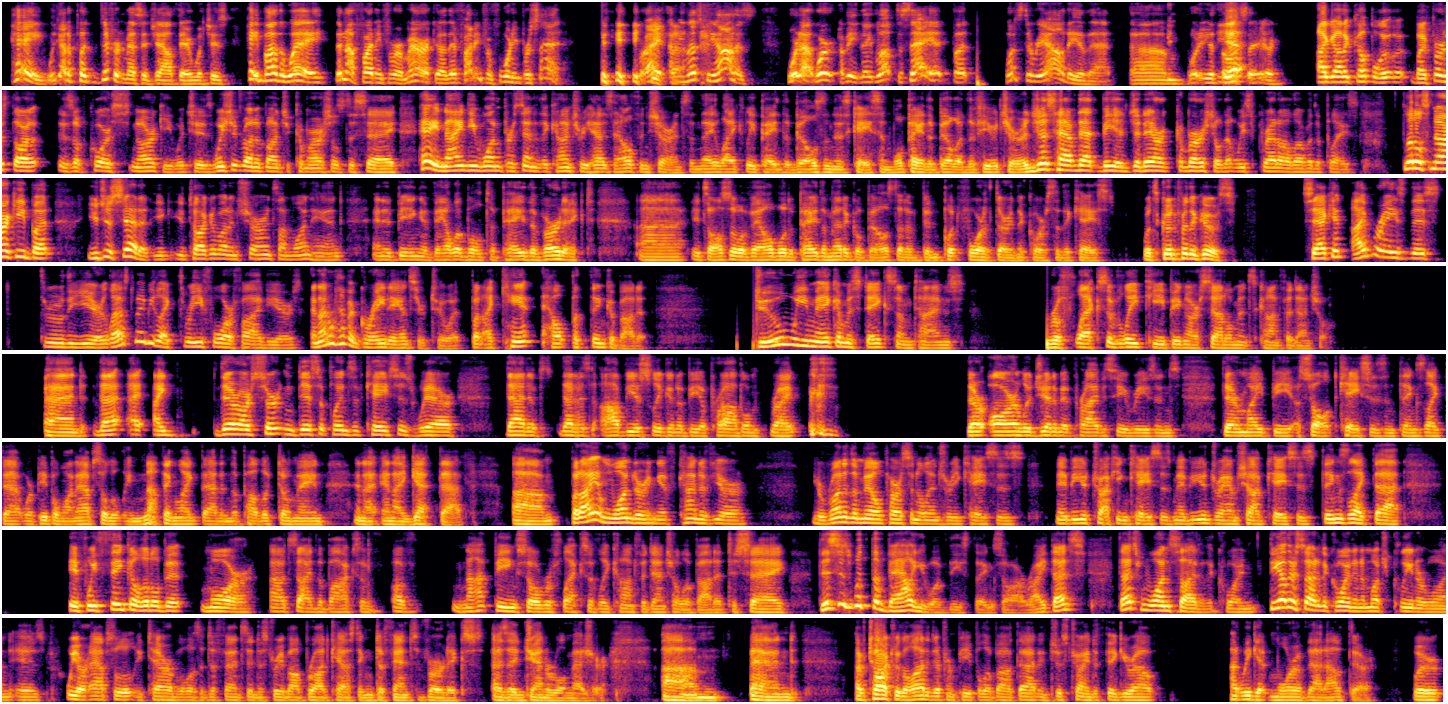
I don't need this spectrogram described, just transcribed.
hey, we got to put a different message out there, which is, hey, by the way, they're not fighting for America, they're fighting for 40% right? I mean, let's be honest. We're not. We're. I mean, they love to say it, but what's the reality of that? Um, what are your thoughts there? I got a couple of my first thought is of course snarky, which is we should run a bunch of commercials to say, hey, 91% of the country has health insurance and they likely paid the bills in this case and we'll pay the bill in the future. And just have that be a generic commercial that we spread all over the place. Little snarky, but you just said it. You, you're talking about insurance on one hand and it being available to pay the verdict. Uh, it's also available to pay the medical bills that have been put forth during the course of the case. What's good for the goose? Second, I've raised this through the year, last maybe like three, four, five years, and I don't have a great answer to it, but I can't help but think about it. Do we make a mistake sometimes reflexively keeping our settlements confidential? And that I there are certain disciplines of cases where that is that is obviously going to be a problem, right? there are legitimate privacy reasons. There might be assault cases and things like that where people want absolutely nothing like that in the public domain, and I and I get that. Um, but I am wondering if kind of your your run-of-the-mill personal injury cases, maybe your trucking cases, maybe your dram shop cases, things like that. If we think a little bit more outside the box of of not being so reflexively confidential about it to say this is what the value of these things are right? That's that's one side of the coin. The other side of the coin and a much cleaner one is we are absolutely terrible as a defense industry about broadcasting defense verdicts as a general measure. Um, and i've talked with a lot of different people about that and just trying to figure out how do we get more of that out there where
